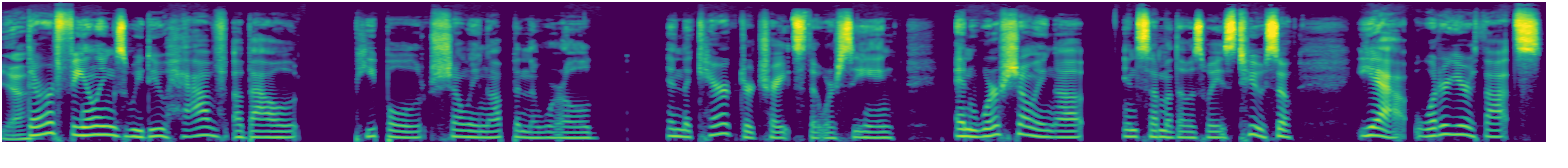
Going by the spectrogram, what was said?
Yeah. there are feelings we do have about people showing up in the world and the character traits that we're seeing and we're showing up in some of those ways too so yeah what are your thoughts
